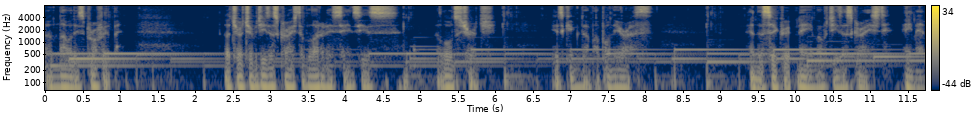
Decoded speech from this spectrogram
a nowadays prophet. The Church of Jesus Christ of Latter day Saints is the Lord's Church, His kingdom upon the earth. In the sacred name of Jesus Christ. Amen.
